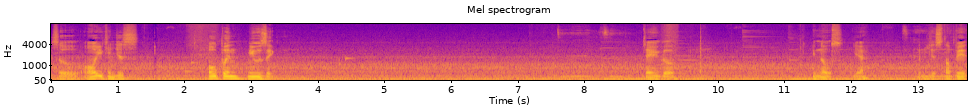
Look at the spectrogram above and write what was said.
So or you can just open music. There you go. It knows yeah? Let me just stop it.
